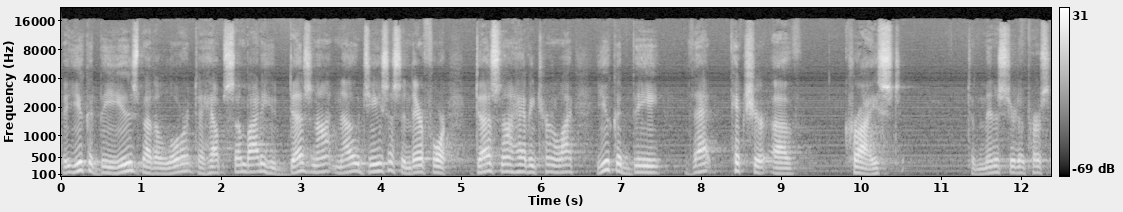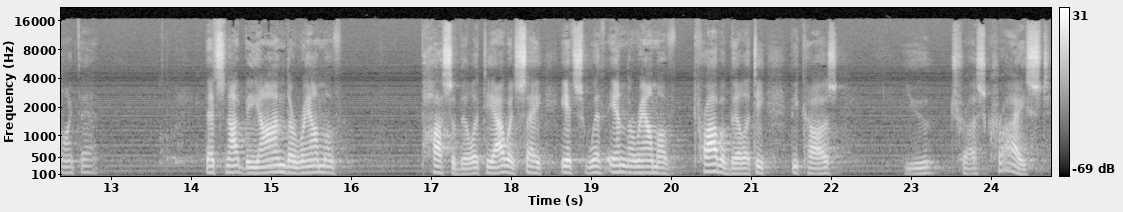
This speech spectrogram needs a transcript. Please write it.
That you could be used by the Lord to help somebody who does not know Jesus and therefore does not have eternal life, you could be that picture of Christ to minister to a person like that. That's not beyond the realm of possibility. I would say it's within the realm of probability because you trust Christ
